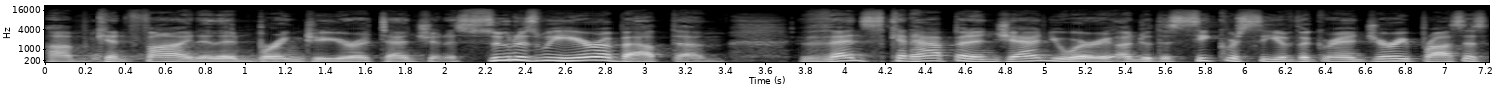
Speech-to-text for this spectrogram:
um, can find and then bring to your attention. As soon as we hear about them, events can happen in January under the secrecy of the grand jury process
